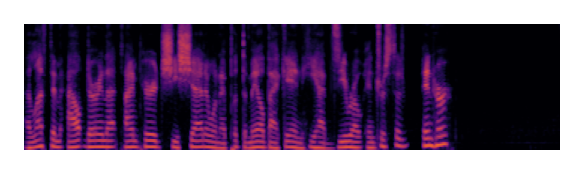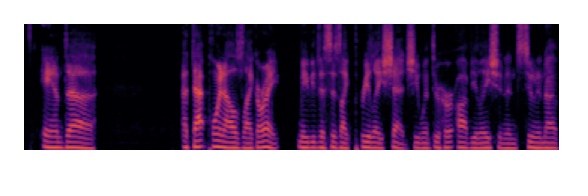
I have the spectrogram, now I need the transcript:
I left him out during that time period. She shed, and when I put the male back in, he had zero interest in her. And uh, at that point, I was like, all right, maybe this is like prelay shed. She went through her ovulation, and soon enough,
